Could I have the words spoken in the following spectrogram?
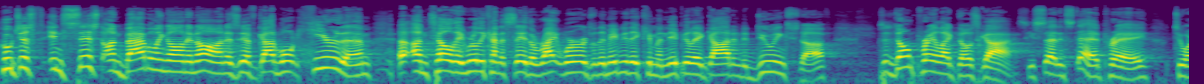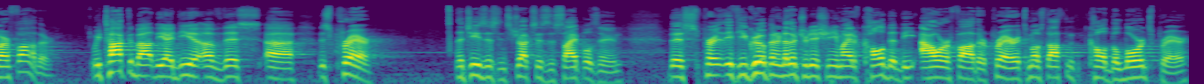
who just insist on babbling on and on as if God won't hear them uh, until they really kind of say the right words or they, maybe they can manipulate God into doing stuff. He So don't pray like those guys. He said, instead, pray to our Father. We talked about the idea of this, uh, this prayer that Jesus instructs his disciples in. This prayer, if you grew up in another tradition, you might have called it the Our Father prayer. It's most often called the Lord's Prayer.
